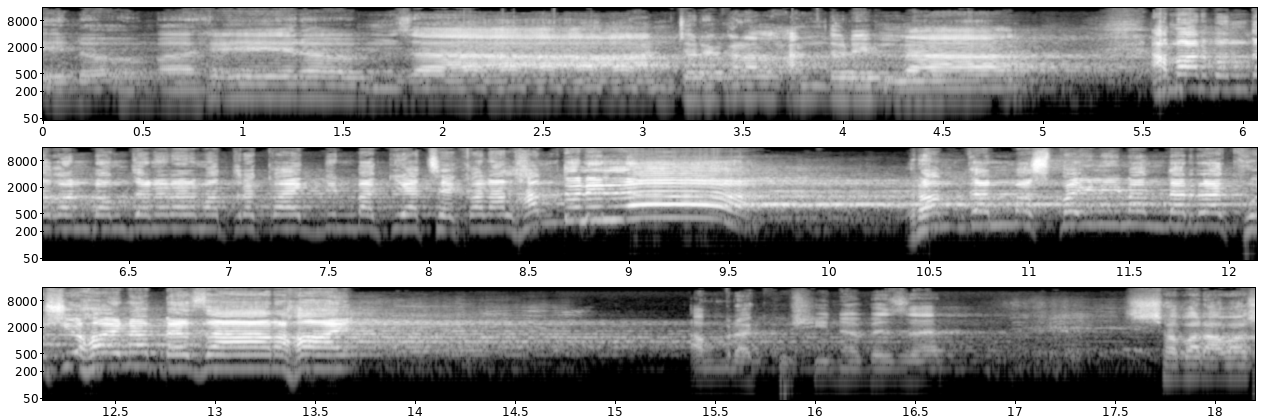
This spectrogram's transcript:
এলো মাহে রমজান। জোরে কোন আলহামদুলিল্লাহ। আমার বন্ধুগণ, রমজানের মাত্র কয়েকদিন বাকি আছে, কোন আলহামদুলিল্লাহ। রমজান মাস পাইলে ইমানদাররা খুশি হয় না, বেজার হয়। আমরা খুশি না, বেজার? সবার আওয়াজ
